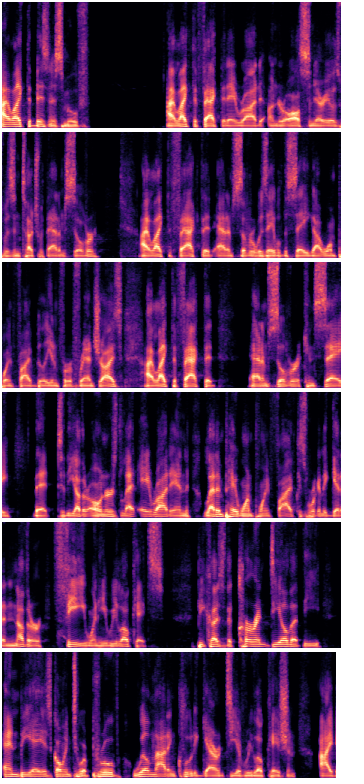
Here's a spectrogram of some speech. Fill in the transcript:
I like the business move. I like the fact that A Rod, under all scenarios, was in touch with Adam Silver. I like the fact that Adam Silver was able to say he got 1.5 billion for a franchise. I like the fact that Adam Silver can say that to the other owners, let A Rod in, let him pay 1.5 because we're going to get another fee when he relocates. Because the current deal that the NBA is going to approve will not include a guarantee of relocation. I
